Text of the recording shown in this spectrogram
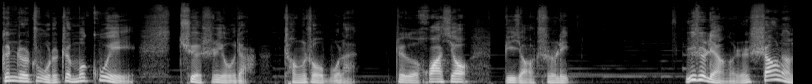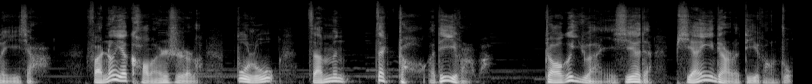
跟这住着这么贵，确实有点承受不来，这个花销比较吃力。于是两个人商量了一下，反正也考完试了，不如咱们再找个地方吧，找个远一些的、便宜点的地方住，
